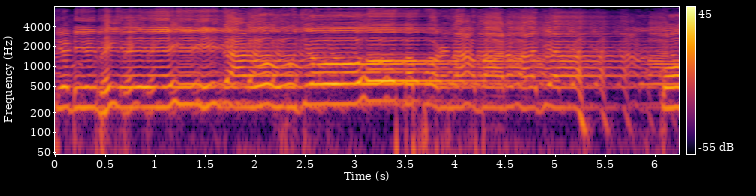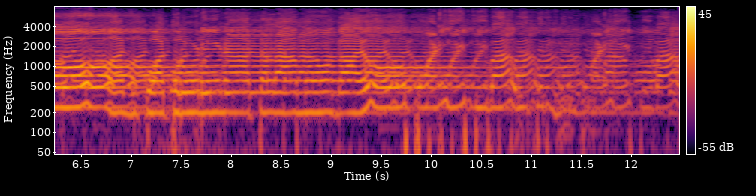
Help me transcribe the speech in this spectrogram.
કેડી ભાઈ દાડો ઉજો કોણ કોતરોડીના તલામો ગાયો પાણી પીવા ઉતરી પાણી પીવા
